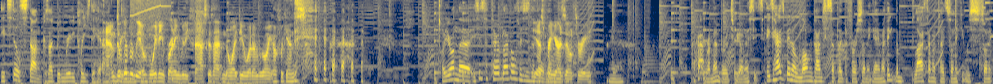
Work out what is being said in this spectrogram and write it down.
it's still stung because I've been really pleased to hit. I'm deliberately avoiding running really fast because I have no idea what I'm going up against. Oh, you're on the. Is this the third level? This is the yeah, third Spring level. Yard Zone 3. Yeah. I can't remember to be honest. It's it has been a long time since I played the first Sonic game. I think the last time I played Sonic it was Sonic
